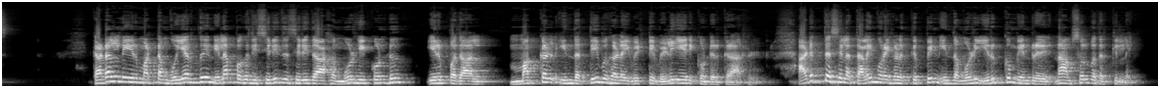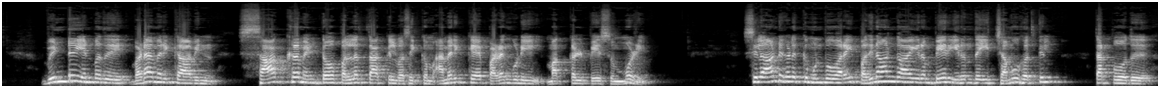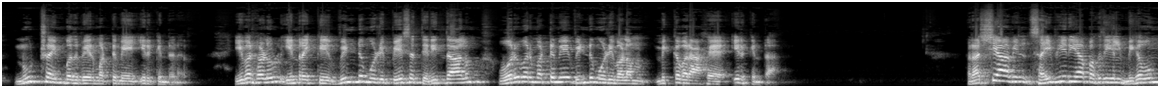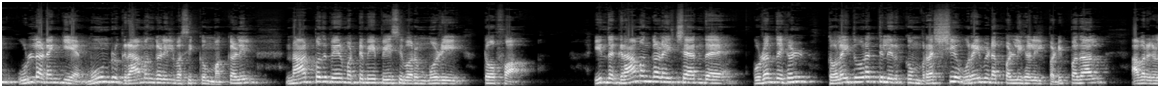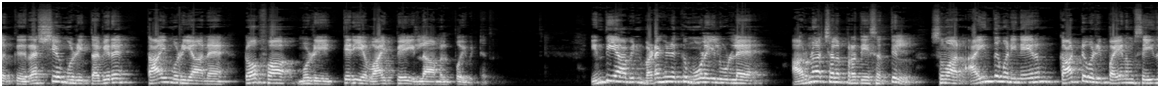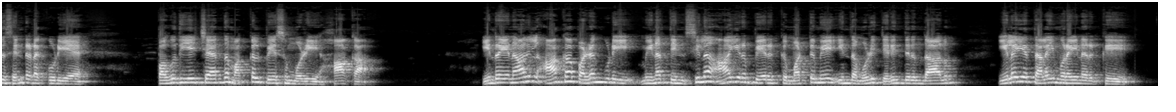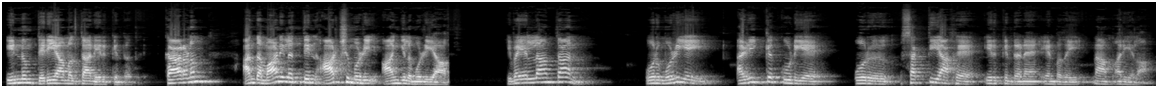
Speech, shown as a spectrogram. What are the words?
கடல் நீர் மட்டம் உயர்ந்து நிலப்பகுதி சிறிது சிறிதாக மூழ்கிக் கொண்டு இருப்பதால் மக்கள் இந்த தீவுகளை விட்டு வெளியேறிக் கொண்டிருக்கிறார்கள். அடுத்த சில தலைமுறைகளுக்கு பின் இந்த மொழி இருக்கும் என்று நாம் சொல்வதற்கில்லை. விண்டு என்பது வட அமெரிக்காவின் சாக்ரமெண்டோ பள்ளத்தாக்கில் வசிக்கும் அமெரிக்க பழங்குடி மக்கள் பேசும் மொழி. சில ஆண்டுகளுக்கு முன்பு வரை பதினான்காயிரம் பேர் இருந்த இச்சமூகத்தில் தற்போது நூற்றி ஐம்பது பேர் மட்டுமே இருக்கின்றனர். இவர்களுள் இன்றைக்கு விண்டு மொழி பேச தெரிந்தாலும் ஒருவர் மட்டுமே விண்டு மொழி வளம் மிக்கவராக இருக்கின்றார். ரஷ்யாவின் சைபீரியா பகுதியில் மிகவும் உள்ளடங்கிய மூன்று கிராமங்களில் வசிக்கும் மக்களில் நாற்பது பேர் மட்டுமே பேசி வரும் மொழி டோஃபா. இந்த கிராமங்களைச் சேர்ந்த குழந்தைகள் தொலைதூரத்தில் இருக்கும் ரஷ்ய உறைவிடப் பள்ளிகளில் படிப்பதால் அவர்களுக்கு ரஷ்ய மொழி தவிர தாய்மொழியான டோஃபா மொழி தெரிய வாய்ப்பே இல்லாமல் போய்விட்டது. இந்தியாவின் வடகிழக்கு மூலையில் உள்ள அருணாச்சல பிரதேசத்தில் சுமார் ஐந்து மணி நேரம் காட்டு வழி பயணம் செய்து சென்றடக்கூடிய பகுதியைச் சேர்ந்த மக்கள் பேசும் மொழி ஹாக்கா இன்றைய நாளில் ஆக்கா பழங்குடி இனத்தின் சில ஆயிரம் பேருக்கு மட்டுமே இந்த மொழி தெரிந்திருந்தாலும் இளைய தலைமுறையினருக்கு இன்னும் தெரியாமல் தான் இருக்கின்றது. காரணம் அந்த மாநிலத்தின் ஆட்சி மொழி ஆங்கில மொழியாகும். இவையெல்லாம் தான் ஒரு மொழியை அழிக்கக்கூடிய ஒரு சக்தியாக இருக்கின்றன என்பதை நாம் அறியலாம்.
